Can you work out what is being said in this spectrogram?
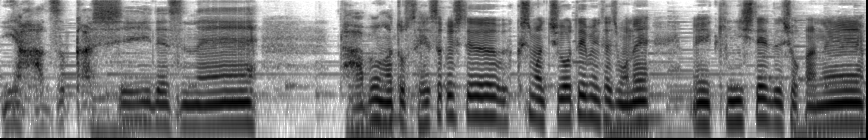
いや、恥ずかしいですね。多分、あと制作してる福島中央テレビの人たちもね、えー、気にしてるでしょうかね。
